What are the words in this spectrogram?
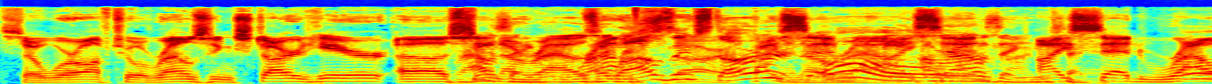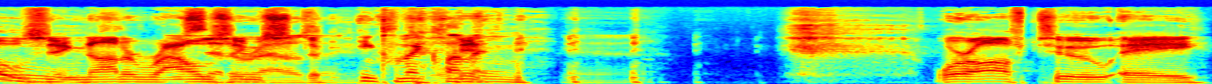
So we're off to a rousing start here. Uh, Rousing. Cindy- Rousing Rousing start? I said, Oh. I said, Arousing, I said. said rousing, not a rousing. arousing. st- Inclement Clement. We're off to a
